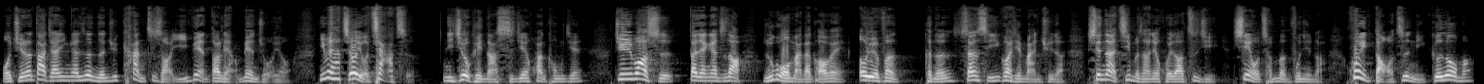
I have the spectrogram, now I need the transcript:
我觉得大家应该认真去看，至少一遍到两遍左右，因为它只要有价值，你就可以拿时间换空间。金鱼报十，大家应该知道，如果我买到高位，二月份可能三十一块钱买进去的，现在基本上就回到自己现有成本附近了，会导致你割肉吗？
